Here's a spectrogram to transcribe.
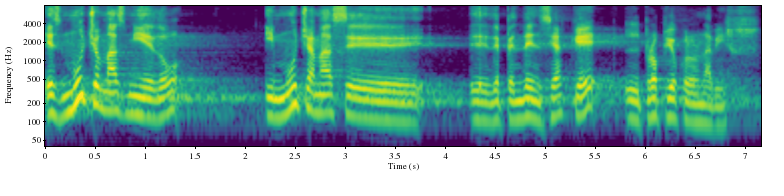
es mucho más miedo y mucha más eh, eh, dependencia que el propio coronavirus.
